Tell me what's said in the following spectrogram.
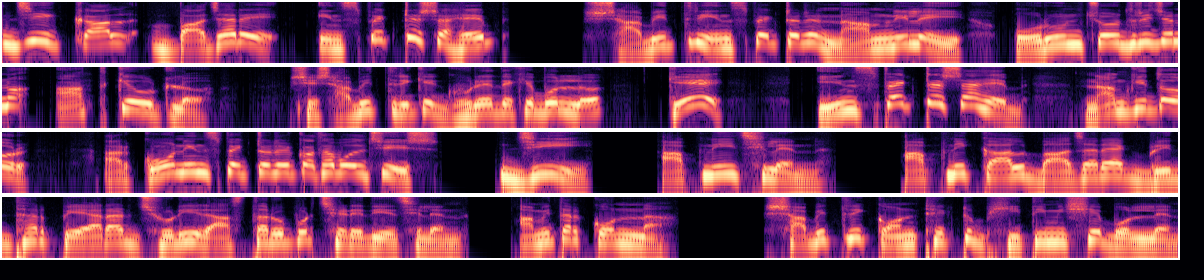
জি কাল বাজারে ইন্সপেক্টর সাহেব সাবিত্রী ইন্সপেক্টরের নাম নিলেই অরুণ চৌধুরী যেন আঁতকে উঠল। সে সাবিত্রীকে ঘুরে দেখে বলল কে? ইন্সপেক্টর সাহেব? নাম কি তোর? আর কোন ইন্সপেক্টরের কথা বলছিস? জি আপনিই ছিলেন। আপনি কাল বাজারে এক বৃদ্ধার পেয়ারার ঝুড়ি রাস্তার উপর ছেড়ে দিয়েছিলেন। আমি তার কন্যা। সাবিত্রী কণ্ঠে একটু ভীতি মিশিয়ে বললেন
